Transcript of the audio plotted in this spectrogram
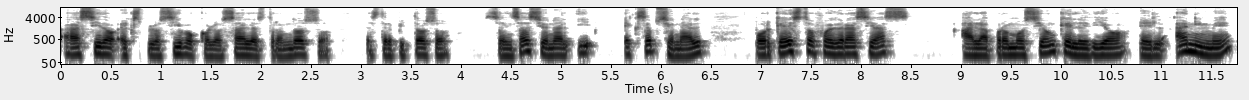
ha sido explosivo, colosal, estrondoso, estrepitoso, sensacional y excepcional, porque esto fue gracias a la promoción que le dio el anime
